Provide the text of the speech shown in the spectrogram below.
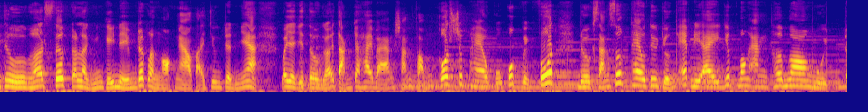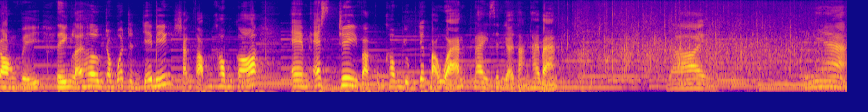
dễ thương hết sức. Đó là những kỷ niệm rất là ngọt ngào tại chương trình nha. Bây giờ chị tường gửi tặng cho hai bạn sản phẩm cốt súp heo của quốc việt food được sản xuất theo tiêu chuẩn fda giúp món ăn thơm ngon mùi tròn vị tiện lợi hơn trong quá trình chế biến. Sản phẩm không có msg và cũng không dùng chất bảo quản. Đây xin gửi tặng hai bạn. Rồi. Đây nha.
